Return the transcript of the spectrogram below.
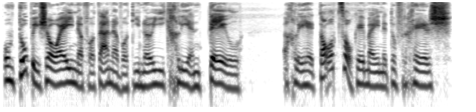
Und du bist auch einer von denen, der die neue Klientel ein bisschen hat angezogen. Ich meine, du verkehrst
